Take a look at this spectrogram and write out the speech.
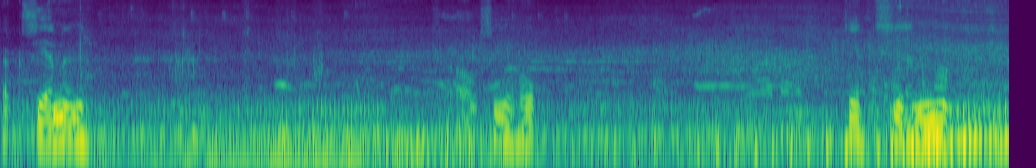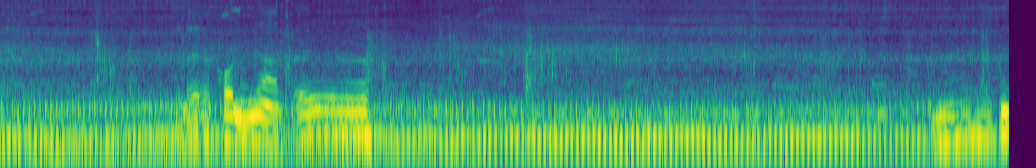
จักเสียนอันนี้สองสี่หกเจ็ดเสียนเนาะแล้วก็ขออนุญาตเอออื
